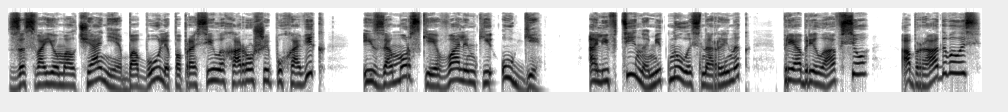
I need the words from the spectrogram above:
За свое молчание бабуля попросила хороший пуховик и заморские валенки Угги. А Левтина метнулась на рынок, приобрела все, обрадовалась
